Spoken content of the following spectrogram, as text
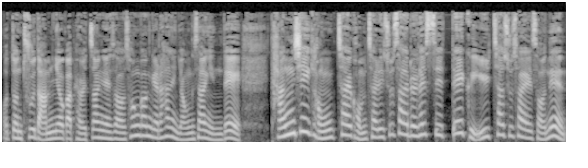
어떤 두 남녀가 별장에서 성관계를 하는 영상인데 당시 경찰 검찰이 수사를 했을 때 그 1차 수사에서는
